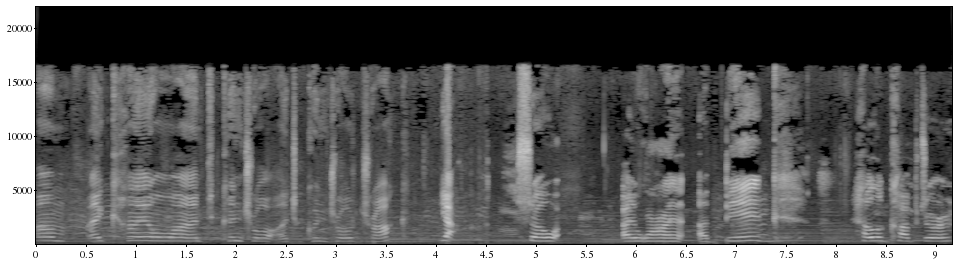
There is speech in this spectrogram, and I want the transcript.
Um, I kind of want control a control truck. Yeah. So, I want a big helicopter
